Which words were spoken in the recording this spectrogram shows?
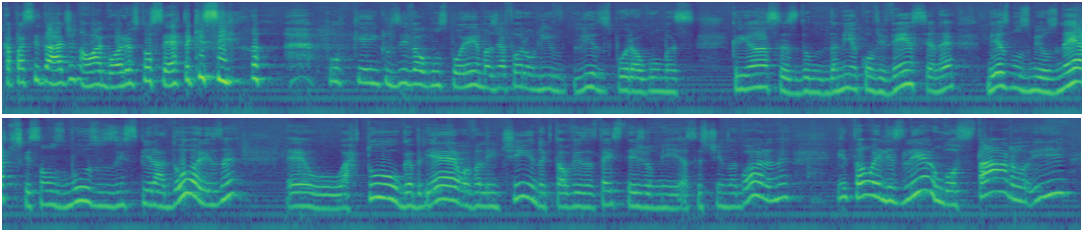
capacidade, não. Agora eu estou certa que sim. Porque, inclusive, alguns poemas já foram li, lidos por algumas crianças do, da minha convivência, né? Mesmo os meus netos, que são os musos inspiradores, né? É o Arthur, o Gabriel, a Valentina, que talvez até estejam me assistindo agora, né? Então, eles leram, gostaram e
